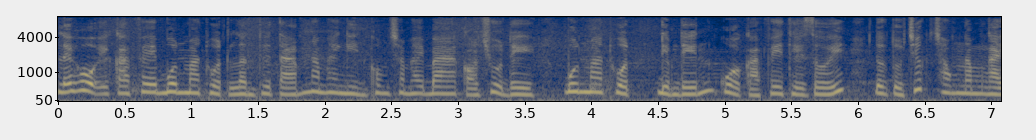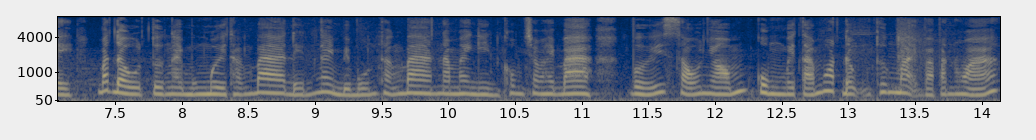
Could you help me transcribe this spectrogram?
Lễ hội cà phê Buôn Ma Thuột lần thứ 8 năm 2023 có chủ đề Buôn Ma Thuột, điểm đến của cà phê thế giới, được tổ chức trong 5 ngày, bắt đầu từ ngày 10 tháng 3 đến ngày 14 tháng 3 năm 2023 với 6 nhóm cùng 18 hoạt động thương mại và văn hóa.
